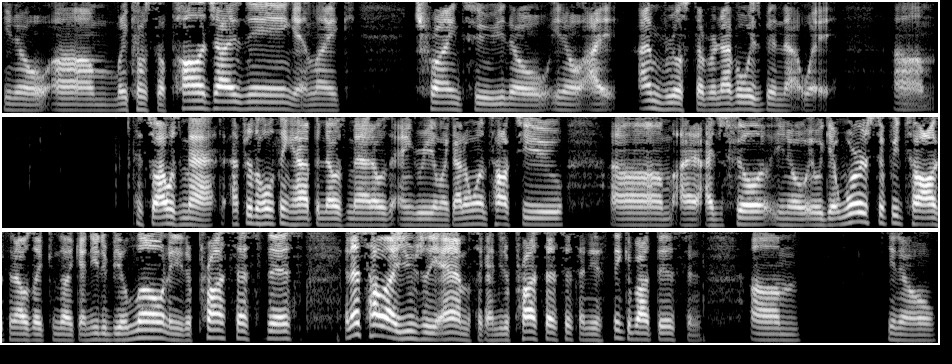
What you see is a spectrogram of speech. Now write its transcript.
you know, um, when it comes to apologizing and like trying to, you know, you know, I, I'm real stubborn. I've always been that way. Um, and so I was mad. After the whole thing happened, I was mad. I was angry. I'm like, I don't want to talk to you. Um, I, I just feel, you know, it would get worse if we talked. And I was like, like, I need to be alone. I need to process this. And that's how I usually am. It's like, I need to process this. I need to think about this. And, um, you know,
